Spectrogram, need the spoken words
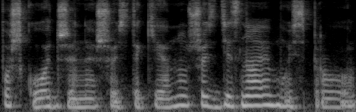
пошкоджене, щось таке. Ну, щось дізнаємось про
